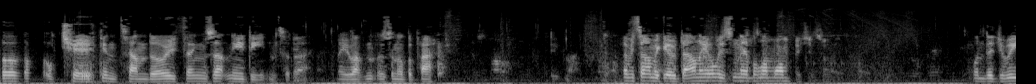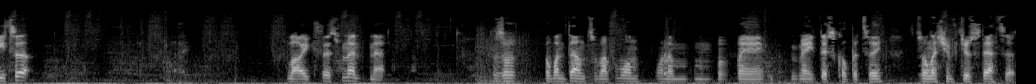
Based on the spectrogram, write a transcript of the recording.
little chicken tandoori things that need eating today. No, you haven't. There's another pack. Every time I go down, I always nibble on one. When did you eat it? Like this minute. Because I went down to have one when I made this cup of tea. So unless you've just ate it.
